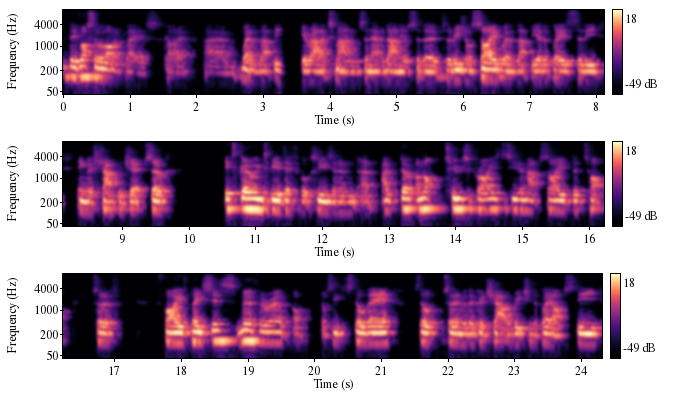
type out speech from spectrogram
they've lost a lot of players. Cardiff, um, whether that be your Alex Manns and Efan Daniels to the to the regional side, whether that be other players to the English Championship. So it's going to be a difficult season, and, I don't. I'm not too surprised to see them outside the top sort of five places. Merthyr are obviously still there, still still in with a good shout of reaching the playoffs. The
